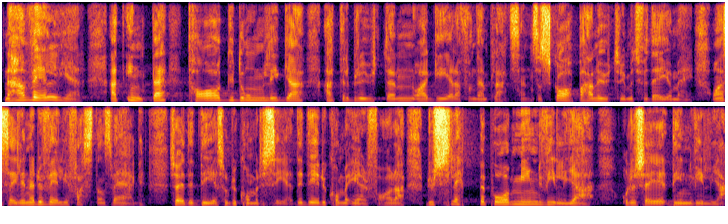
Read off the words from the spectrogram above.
När han väljer att inte ta gudomliga attributen och agera från den platsen, så skapar han utrymmet för dig och mig. Och han säger, när du väljer fastans väg, så är det det som du kommer se. Det är det du kommer erfara. Du släpper på min vilja och du säger din vilja.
